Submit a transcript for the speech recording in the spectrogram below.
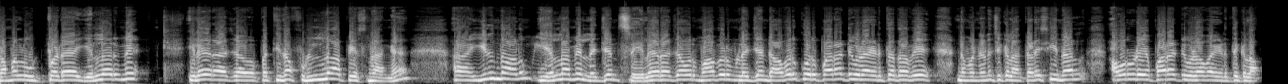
கமல் உட்பட எல்லாருமே இளையராஜாவை பற்றி தான் ஃபுல்லாக பேசினாங்க. இருந்தாலும் எல்லாமே லெஜெண்ட்ஸ் இளையராஜா ஒரு மாபெரும் லெஜெண்ட் அவருக்கு ஒரு பாராட்டு விழா எடுத்ததாவே நம்ம நினச்சிக்கலாம். கடைசி நாள் அவருடைய பாராட்டு விழாவாக எடுத்துக்கலாம்.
